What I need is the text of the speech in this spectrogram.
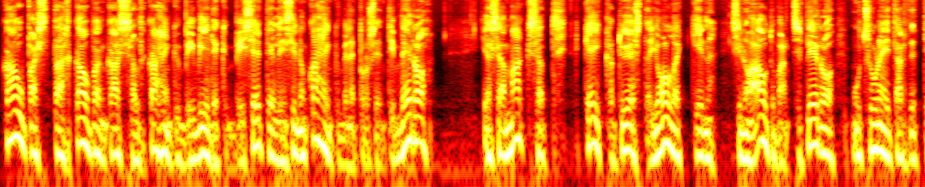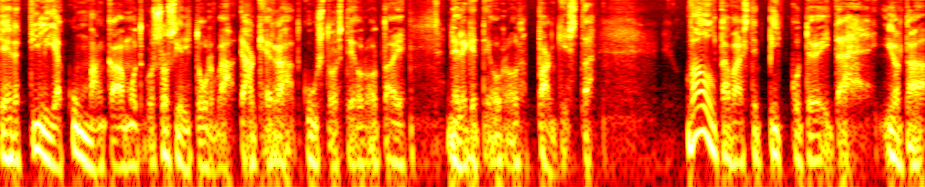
kaupasta, kaupan kassalta 20-50 setelin, siinä on 20 prosentin vero – ja sä maksat keikkatyöstä jollekin, siinä on automaattisesti vero, mutta sun ei tarvitse tehdä tiliä kummankaan muuta kuin sosiaaliturva ja hakea rahat 16 euroa tai 40 euroa pankista. Valtavasti pikkutöitä, jota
